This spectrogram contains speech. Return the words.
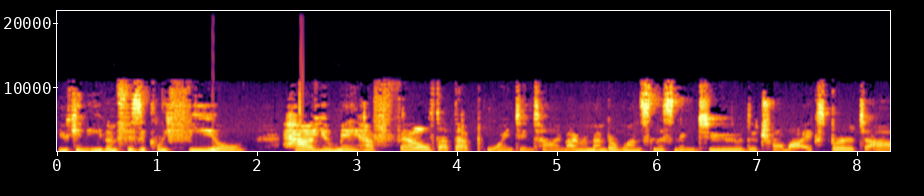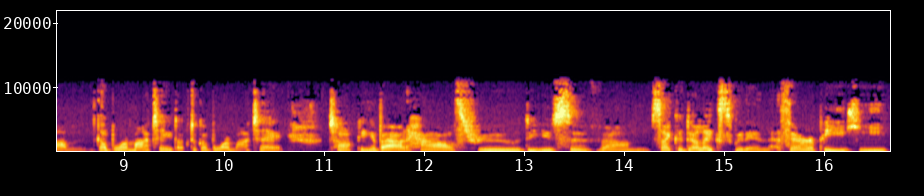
you can even physically feel how you may have felt at that point in time. I remember once listening to the trauma expert um, Gabor Mate, Dr. Gabor Mate, talking about how through the use of um, psychedelics within therapy, he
